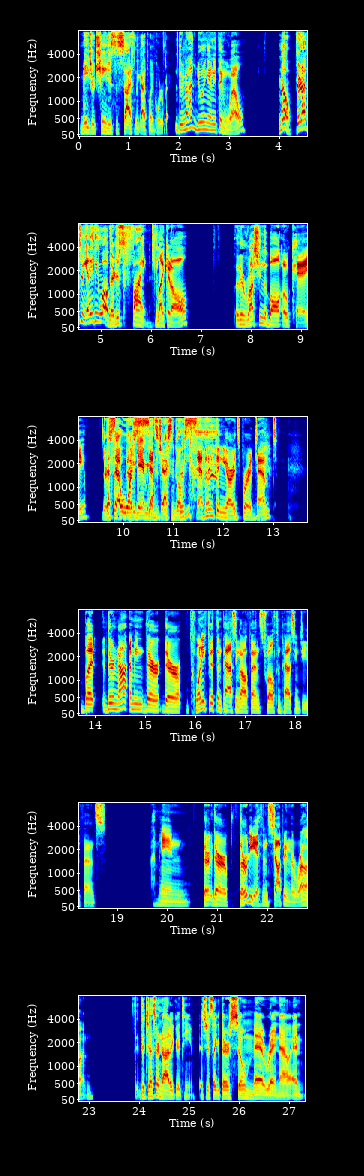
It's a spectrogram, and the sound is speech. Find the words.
major changes aside from the guy playing quarterback. They're not doing anything well, No, they're not doing anything well. They're just fine. like at all. They're rushing the ball okay. They're That's that one game against Jacksonville. They're seventh in yards per attempt, but they're not. I mean, they're they're 25th in passing offense, 12th in passing defense. I mean, they're they're 30th in stopping the run. the Jets are not a good team. It's just like they're so meh right now. And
